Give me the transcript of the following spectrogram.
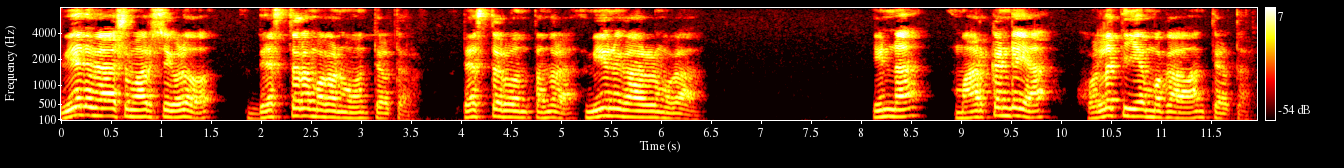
ವೇದವ್ಯಾಸ ಮಹರ್ಷಿಗಳು ಬೆಸ್ತರ ಮಗನು ಅಂತ ಹೇಳ್ತಾರೆ. ಬೆಸ್ತರು ಅಂತಂದ್ರೆ ಮೀನುಗಾರರ ಮಗ. ಇನ್ನು ಮಾರ್ಕಂಡೆಯ ಹೊಲತಿಯ ಮಗ ಅಂತ ಹೇಳ್ತಾರೆ.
